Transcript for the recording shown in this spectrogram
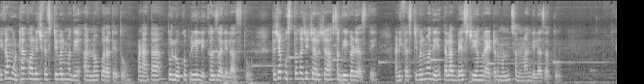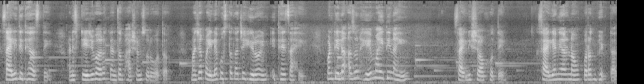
एका मोठ्या कॉलेज फेस्टिवलमध्ये अर्णव परत येतो. पण आता तो लोकप्रिय लेखक झालेला असतो. त्याच्या पुस्तकाची चर्चा सगळीकडे असते आणि फेस्टिवलमध्ये त्याला बेस्ट यंग रायटर म्हणून सन्मान दिला जातो. सायली तिथे असते आणि स्टेजवर त्यांचं भाषण सुरू होतं. माझ्या पहिल्या पुस्तकाची हिरोईन इथेच आहे. पण तिला अजून हे माहिती नाही. सायली शॉक होते. सायली आणि अर्णव परत भेटतात.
